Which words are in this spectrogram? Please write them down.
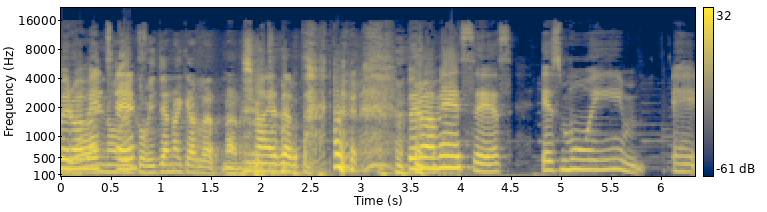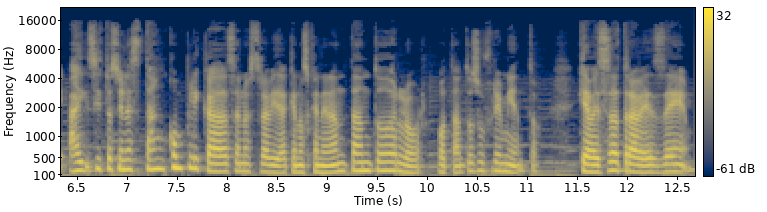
Pero a veces. No, del COVID ya no hay que hablar. No, no, es cierto. Pero a veces es muy. Eh, hay situaciones tan complicadas en nuestra vida que nos generan tanto dolor o tanto sufrimiento que a veces a través de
